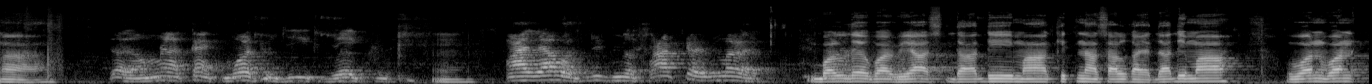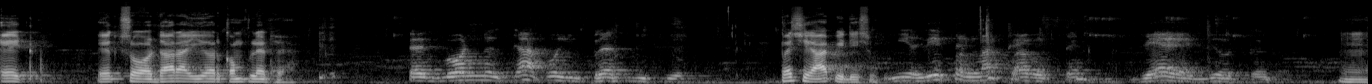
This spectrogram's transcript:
હા. હમણાં કાંઈક મોઢું જીક જઈશું હમ. આ લાવો દૂધનો સાટર મળે बलदेव भाई व्यास दादी माँ कितना साल का है दादी माँ वन वन एट एक सौ अठारह ईयर कंप्लीट है તે બોનને ક્યાં કોઈ ભેસ દીધો પછી આપી દઈશું એ વેતન માથે આવે તે જ્યારે ગયો તે હમ.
